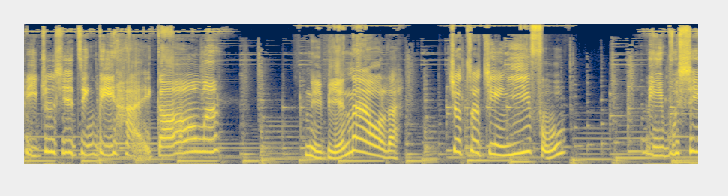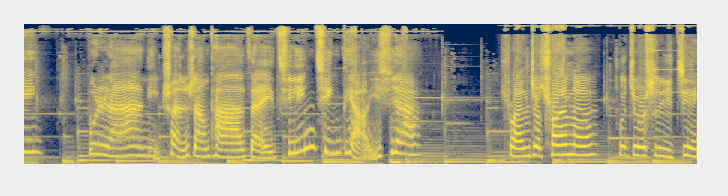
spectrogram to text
比这些金币还高吗？你别闹了，就这件衣服，你不信？不然你穿上它，再轻轻挑一下。穿就穿了，不就是一件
